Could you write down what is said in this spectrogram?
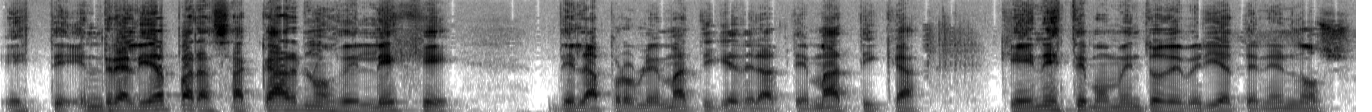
este, en realidad para sacarnos del eje de la problemática y de la temática que en este momento debería tenernos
